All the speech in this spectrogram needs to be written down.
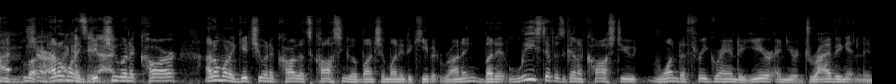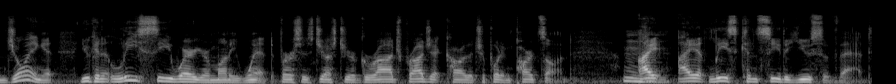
I, look, sure, I don't want to get that. you in a car. I don't want to get you in a car that's costing you a bunch of money to keep it running. But at least if it's going to cost you one to three grand a year and you're driving it and enjoying it, you can at least see where your money went versus just your garage project car that you're putting parts on. Hmm. I I at least can see the use of that.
